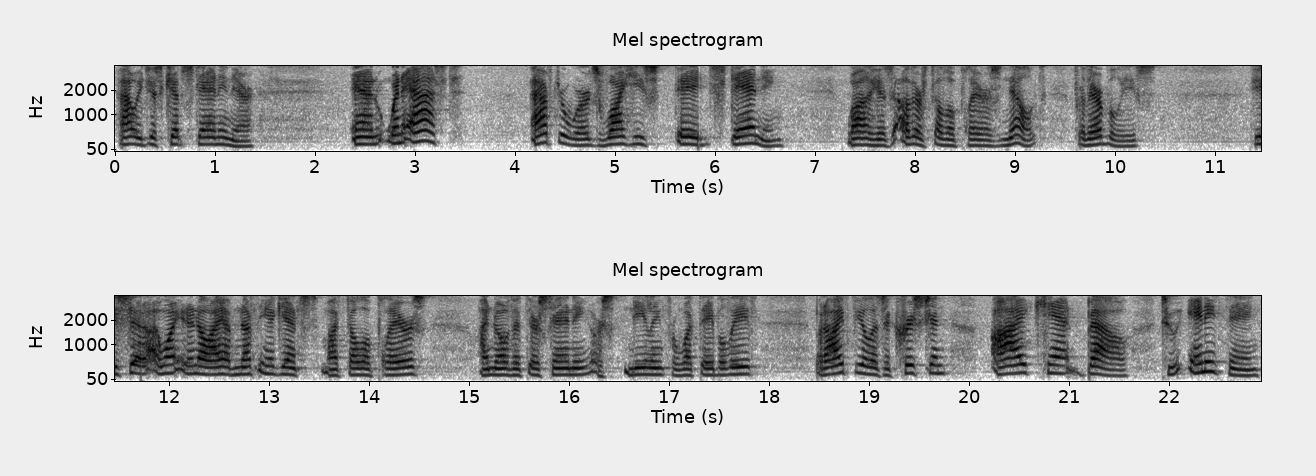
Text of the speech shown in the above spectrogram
how he just kept standing there. And when asked afterwards why he stayed standing while his other fellow players knelt for their beliefs, he said, I want you to know I have nothing against my fellow players. I know that they're standing or kneeling for what they believe. But I feel as a Christian, I can't bow to anything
